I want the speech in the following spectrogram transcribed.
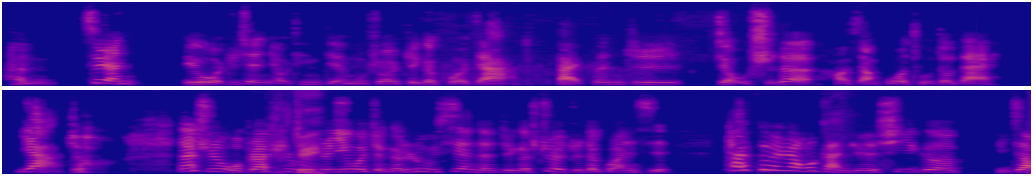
很虽然。因为我之前有听节目说，这个国家百分之九十的好像国土都在亚洲，但是我不知道是不是因为整个路线的这个设置的关系，它更让我感觉是一个比较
